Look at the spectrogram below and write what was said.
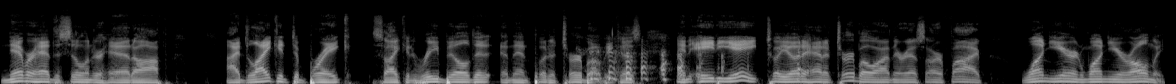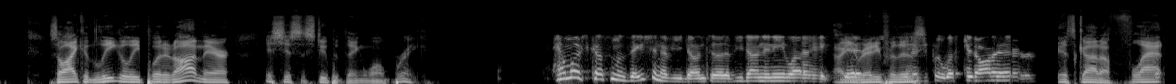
Never had the cylinder head off. I'd like it to break so I could rebuild it and then put a turbo because in 88 Toyota had a turbo on their SR5 one year and one year only. So I could legally put it on there. It's just a stupid thing won't break. How much customization have you done to it? Have you done any like? Are you ready for You know, this? did you put lift kit on it or? It's got a flat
